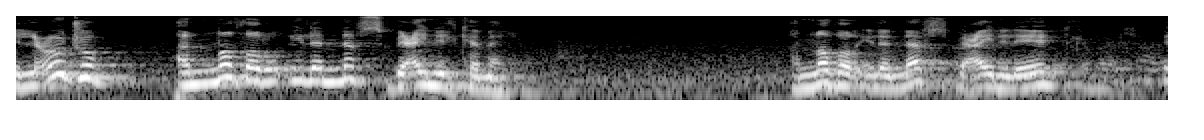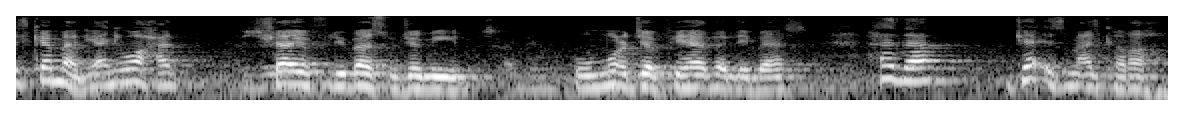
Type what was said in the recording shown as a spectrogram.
العجب النظر إلى النفس بعين الكمال. النظر إلى النفس بعين الإيه؟ الكمال. يعني واحد شايف لباسه جميل ومعجب في هذا اللباس هذا جائز مع الكراهة.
